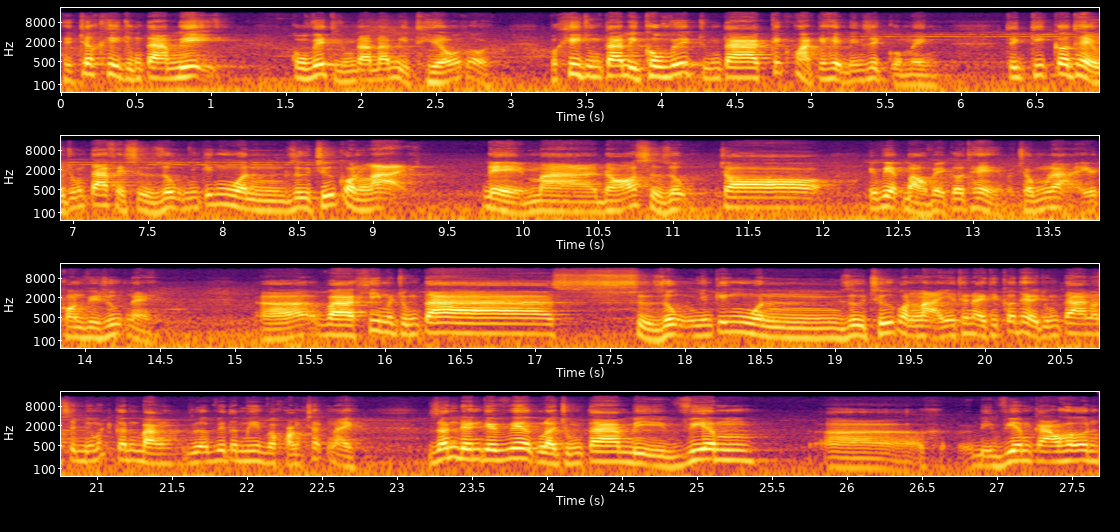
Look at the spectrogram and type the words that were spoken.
Thì trước khi chúng ta bị covid thì chúng ta đã bị thiếu rồi. Và khi chúng ta bị covid chúng ta kích hoạt cái hệ miễn dịch của mình. Thì cái cơ thể của chúng ta phải sử dụng những cái nguồn dự trữ còn lại để mà nó sử dụng cho cái việc bảo vệ cơ thể và chống lại cái con virus này. À, và khi mà chúng ta sử dụng những cái nguồn dự trữ còn lại như thế này thì cơ thể chúng ta nó sẽ bị mất cân bằng giữa vitamin và khoáng chất này dẫn đến cái việc là chúng ta bị viêm à, bị viêm cao hơn.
